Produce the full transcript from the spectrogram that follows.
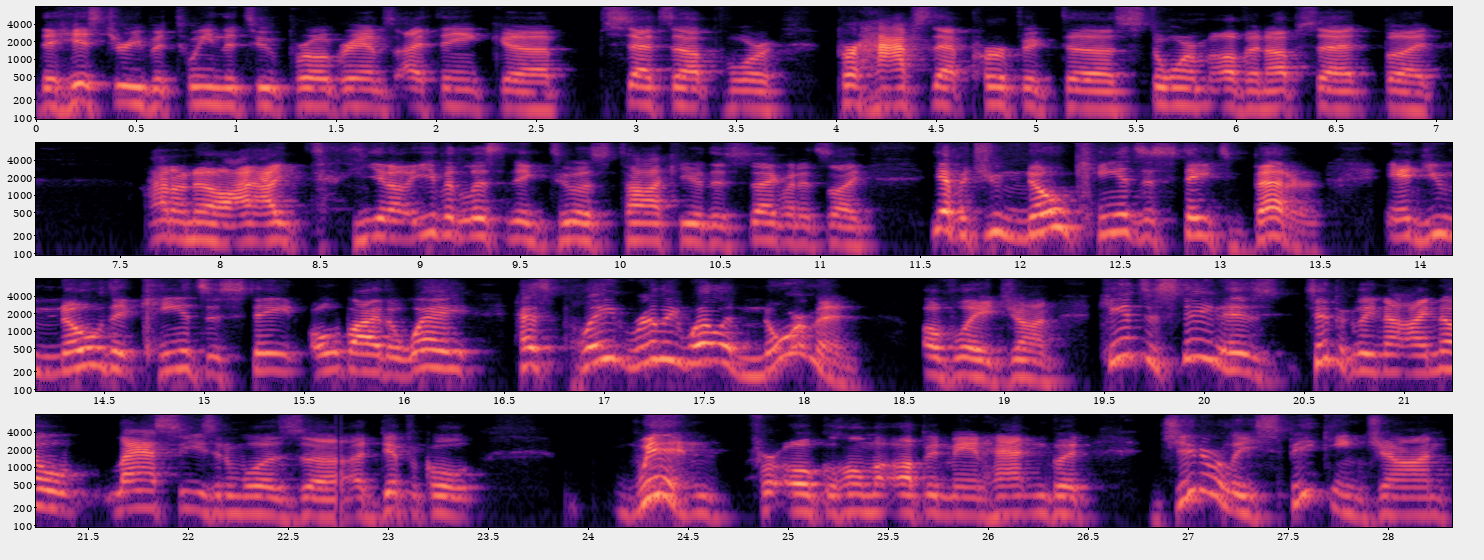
The history between the two programs, I think, uh, sets up for perhaps that perfect uh, storm of an upset. But I don't know. I, I, you know, even listening to us talk here this segment, it's like, yeah, but you know, Kansas State's better. And you know that Kansas State, oh, by the way, has played really well in Norman of late, John. Kansas State has typically now. I know last season was uh, a difficult win for Oklahoma up in Manhattan, but generally speaking, John,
